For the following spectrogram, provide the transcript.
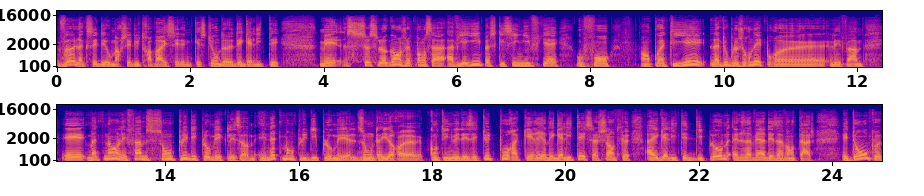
veulent accéder au marché du travail, c'est une question d'égalité. Mais ce slogan, je pense, a, a vieilli parce qu'il signifiait au fond en pointillé la double journée pour euh, les femmes. Et maintenant, les femmes sont plus diplômées que les hommes, et nettement plus diplômées. Elles ont d'ailleurs euh, continué des études pour acquérir l'égalité, sachant que à égalité de diplôme, elles avaient un désavantage. Et donc, euh,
